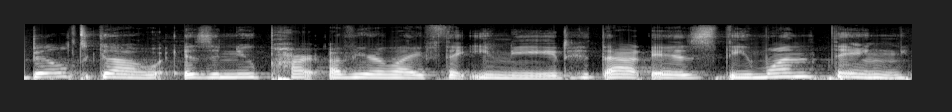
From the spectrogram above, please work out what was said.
Built Go is a new part of your life that you need. That is the one thing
